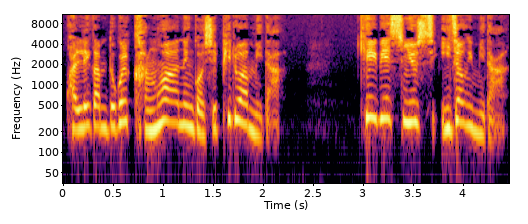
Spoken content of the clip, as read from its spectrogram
관리 감독을 강화하는 것이 필요합니다. KBS 뉴스 이정입니다.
